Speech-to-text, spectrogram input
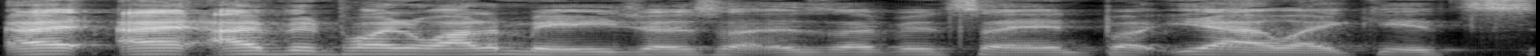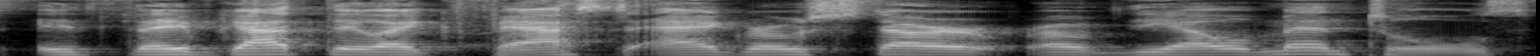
I, I have been playing a lot of mage as as I've been saying, but yeah, like it's it's they've got the like fast aggro start of the elementals,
